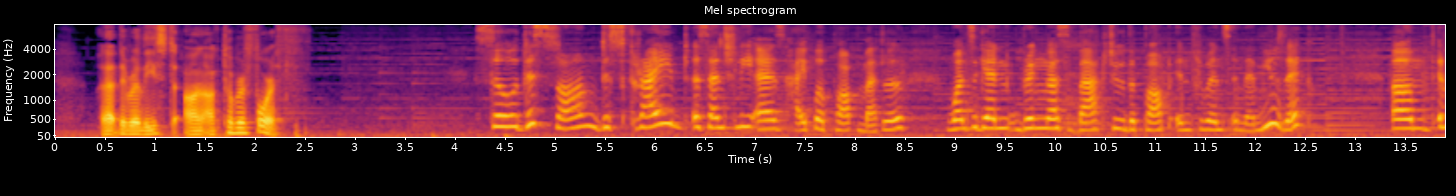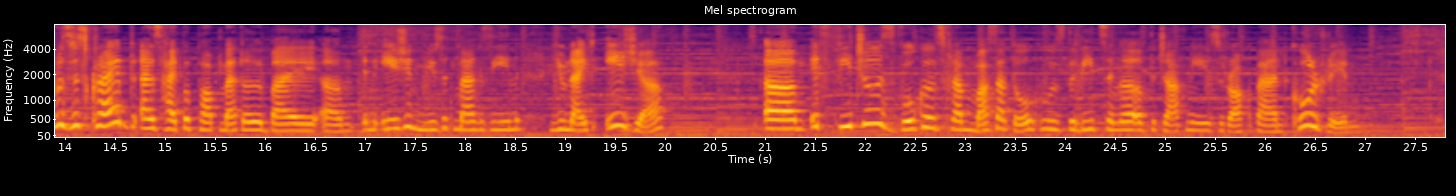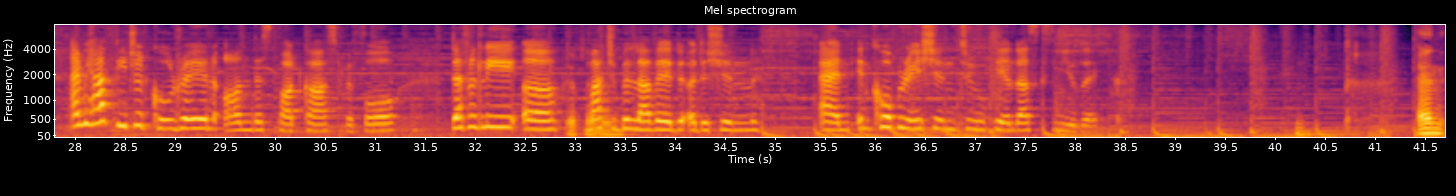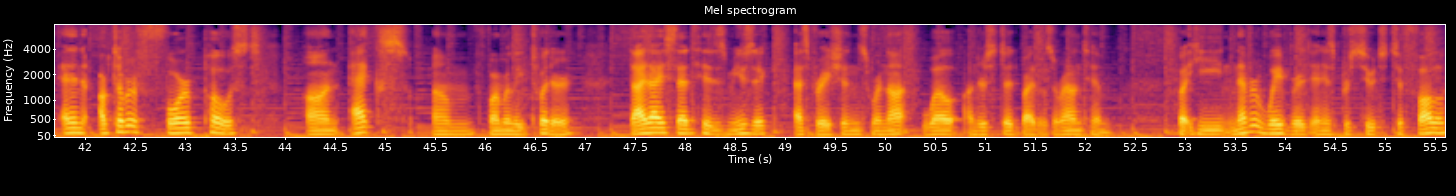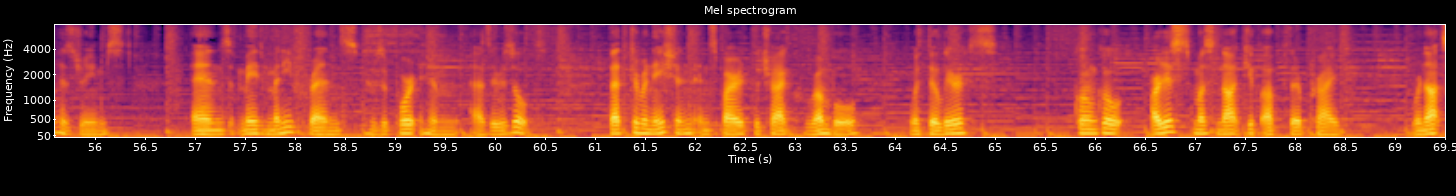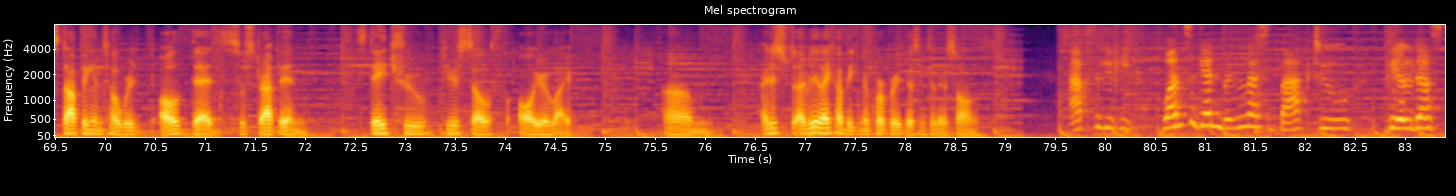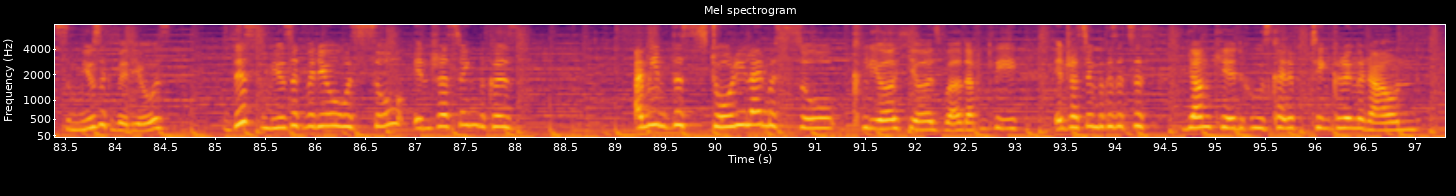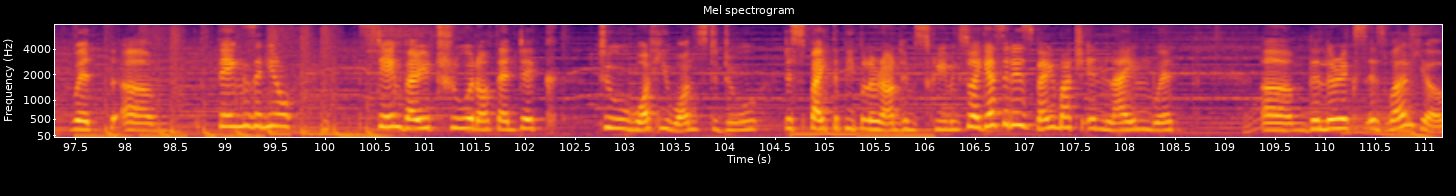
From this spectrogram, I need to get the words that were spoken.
that they released on October 4th. So this song described essentially as hyper pop metal, once again bringing us back to the pop influence in their music. Um, it was described as hyper pop metal by um, an Asian music magazine, Unite Asia. Um, it features vocals from Masato, who's the lead singer of the Japanese rock band coldrain. And we have featured coldrain on this podcast before. Definitely a Definitely. much beloved addition and incorporation to Paledusk's music. And, and an October 4 post on X, um, formerly Twitter, Dai Dai said his music aspirations were not well understood by those around him, but he never wavered in his pursuit to follow his dreams and made many friends who support him as a result. That determination inspired the track Rumble with the lyrics, quote unquote, artists must not give up their pride. We're not stopping until we're all dead, so strap in. Stay true to yourself all your life. Um, I just, I really like how they can incorporate this into their songs. Absolutely. Once again, bringing us back to Paledusk's music videos. This music video was so interesting because, I mean, the storyline was so clear here as well. Definitely interesting because it's this young kid who's kind of tinkering around with um, things and, you know, staying very true and authentic to what he wants to do despite the people around him screaming. So I guess it is very much in line with um, the lyrics as well here.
